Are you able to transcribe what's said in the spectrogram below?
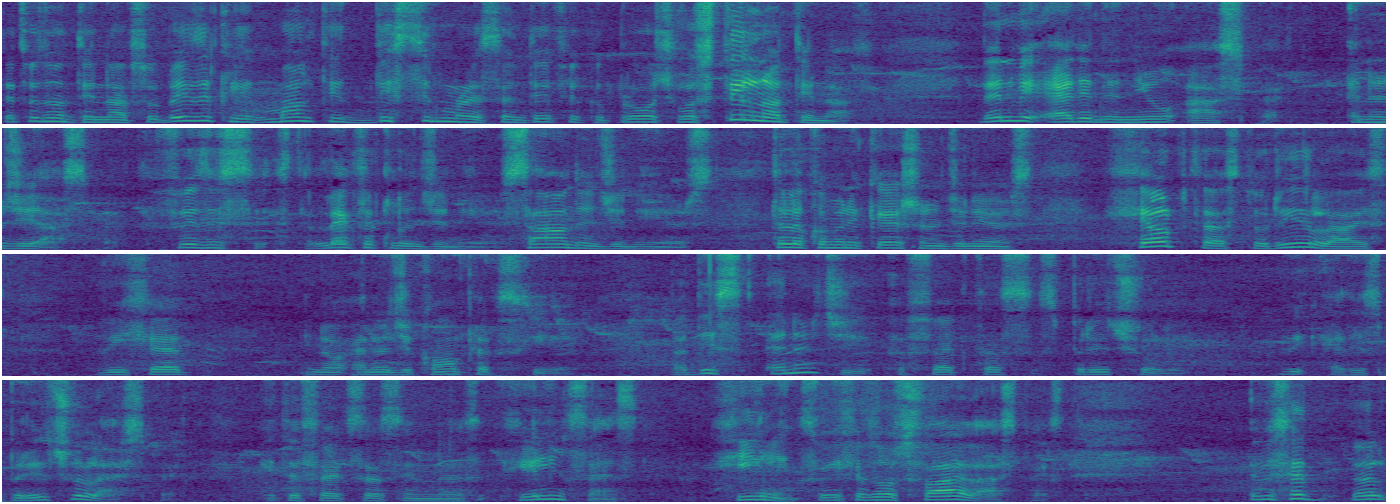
That was not enough. So basically, multidisciplinary scientific approach was still not enough. Then we added a new aspect, energy aspect. Physicists, electrical engineers, sound engineers, telecommunication engineers helped us to realize we had, you know, energy complex here. But this energy affects us spiritually. We add a spiritual aspect. It affects us in a healing sense. Healing. So we have those five aspects. And we said, well,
